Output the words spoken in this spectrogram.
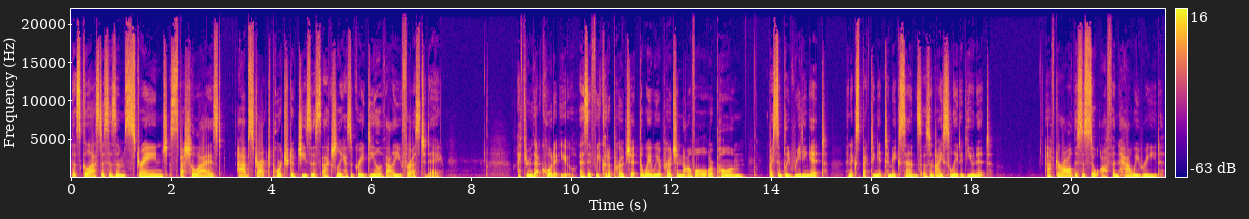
that scholasticism's strange, specialized, abstract portrait of Jesus actually has a great deal of value for us today. I threw that quote at you as if we could approach it the way we approach a novel or poem by simply reading it and expecting it to make sense as an isolated unit. After all, this is so often how we read.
